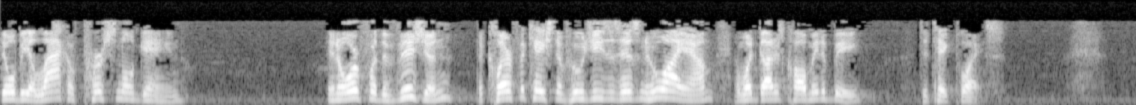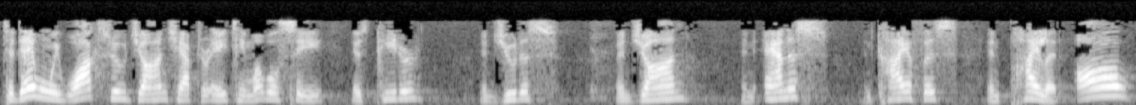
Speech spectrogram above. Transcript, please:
There will be a lack of personal gain in order for the vision the clarification of who Jesus is and who I am and what God has called me to be to take place. Today, when we walk through John chapter 18, what we'll see is Peter and Judas and John and Annas and Caiaphas and Pilate, all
